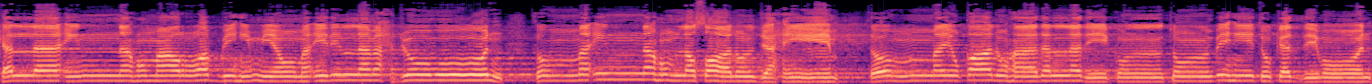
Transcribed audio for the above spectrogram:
كلا إنهم عن ربهم يومئذ لمحجوبون ثم إنهم لصال الجحيم ثم يقال هذا الذي كنتم به تكذبون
